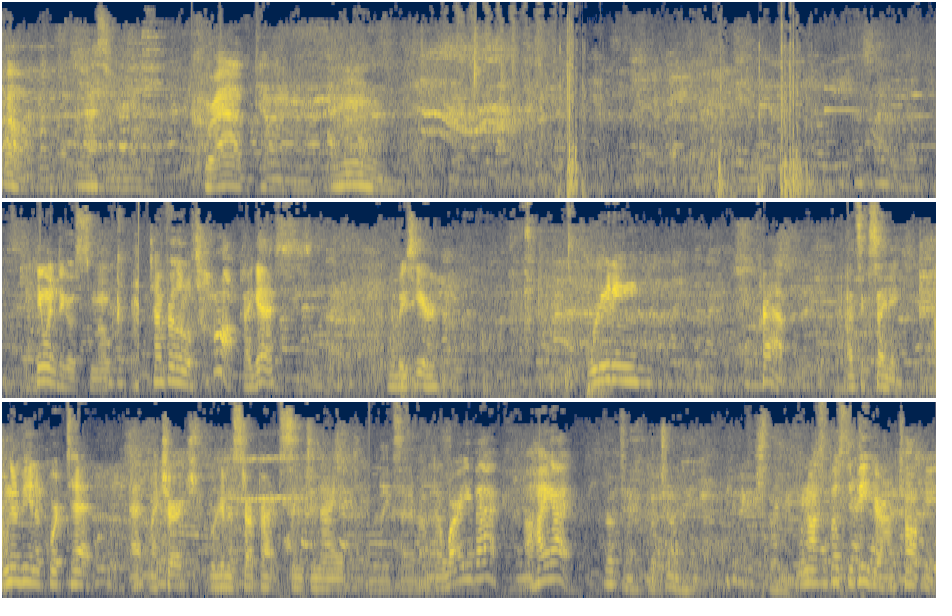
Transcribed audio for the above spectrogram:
Oh, that's right. Crab time. Mm. He went to go smoke. Time for a little talk, I guess. Nobody's here. We're eating crab. That's exciting. I'm gonna be in a quartet at my church. We're gonna start practicing tonight. I'm really excited about that. Why are you back? Uh, hi, guy. We're not supposed to be here, I'm talking.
